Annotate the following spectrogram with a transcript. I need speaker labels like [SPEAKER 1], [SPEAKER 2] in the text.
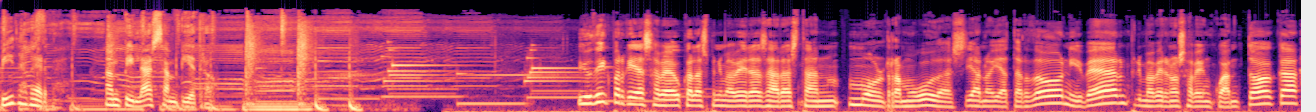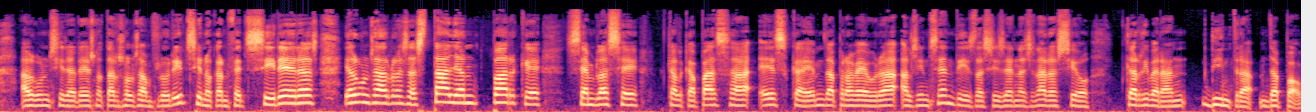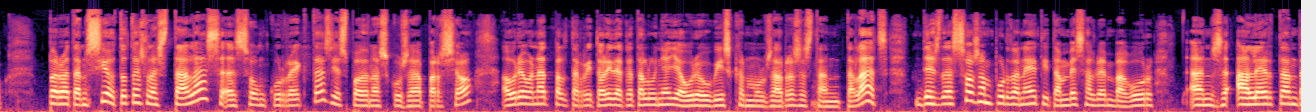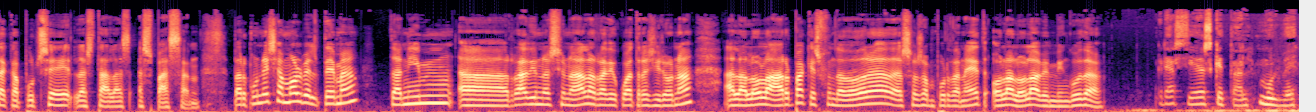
[SPEAKER 1] Vida verda, amb Pilar San Pietro.
[SPEAKER 2] I ho dic perquè ja sabeu que les primaveres ara estan molt remogudes. Ja no hi ha tardor ni hivern, primavera no sabem quan toca, alguns cirerers no tan sols han florit, sinó que han fet cireres, i alguns arbres es tallen perquè sembla ser que el que passa és que hem de preveure els incendis de sisena generació que arribaran dintre de poc. Però atenció, totes les tales eh, són correctes i es poden excusar per això. Haureu anat pel territori de Catalunya i haureu vist que molts arbres estan talats. Des de Sos Empordanet i també Salvem Begur ens alerten de que potser les tales es passen. Per conèixer molt bé el tema, tenim a Ràdio Nacional, a Ràdio 4 Girona, a la Lola Arpa, que és fundadora de Sos Empordanet. Hola, Lola, benvinguda.
[SPEAKER 3] Gràcies, què tal? Molt bé.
